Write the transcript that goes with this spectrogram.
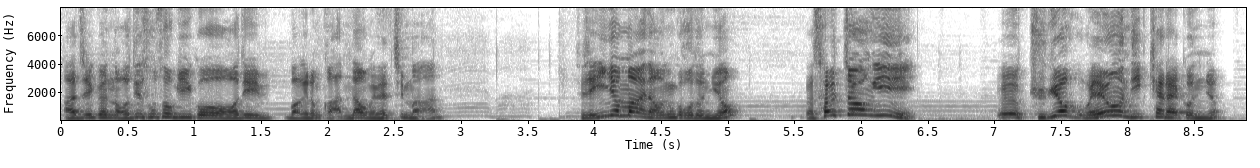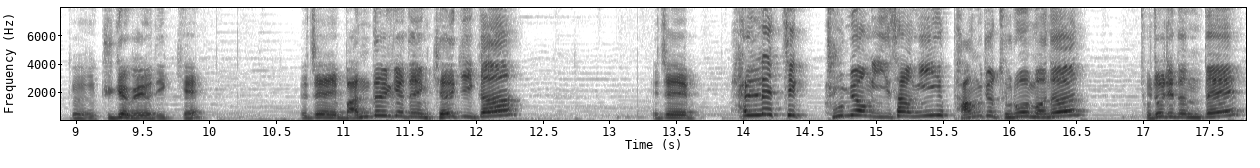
아직은 어디 소속이고 어디 막 이런 거 안 나오긴 했지만 이제 2년 만에 나오는 거거든요. 그 설정이 그 규격 웨어 니케라 했거든요. 그 규격 웨어 니케. 이제 만들게 된 계기가 이제 헬레틱 두 명 이상이 방주 들어오면은 조져지는데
